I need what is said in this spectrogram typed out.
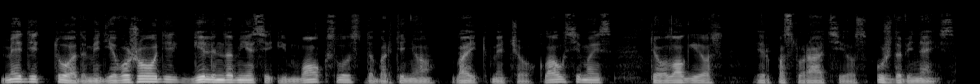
medituodami Dievo žodį, gilindamiesi į mokslus dabartinio laikmečio klausimais, teologijos ir pasturacijos uždaviniais.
